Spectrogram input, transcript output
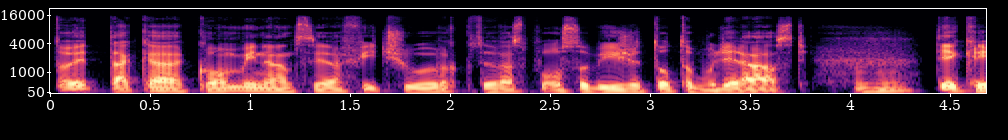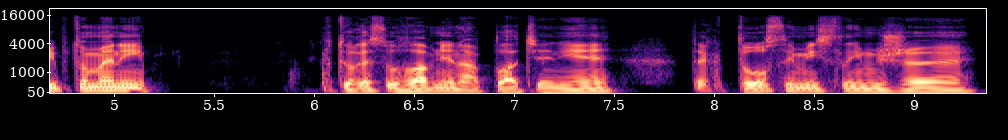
to je taká kombinácia feature, ktorá spôsobí, že toto bude rásť. Uh-huh. Tie kryptomeny, ktoré sú hlavne na platenie, tak to si myslím, že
